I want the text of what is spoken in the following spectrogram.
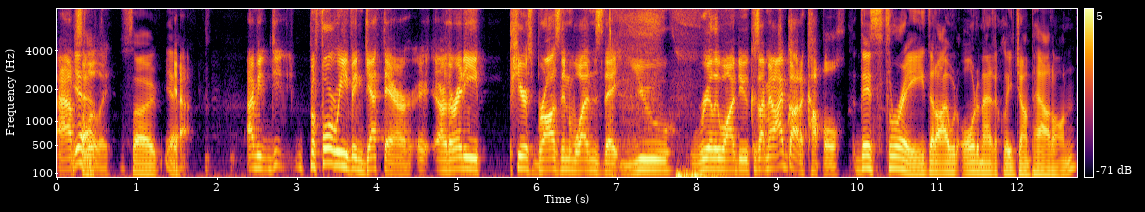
absolutely. So yeah. Yeah. I mean, before we even get there, uh, are there any Pierce Brosnan ones that you really want to do? Because I mean, I've got a couple. There's three that I would automatically jump out on.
